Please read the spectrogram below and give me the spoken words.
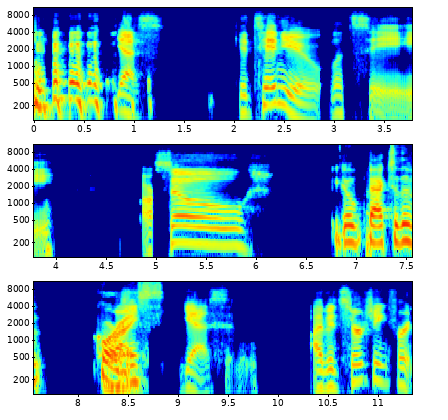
Yes. Continue. Let's see. All right, So You go back to the chorus. yes, I've been searching for an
